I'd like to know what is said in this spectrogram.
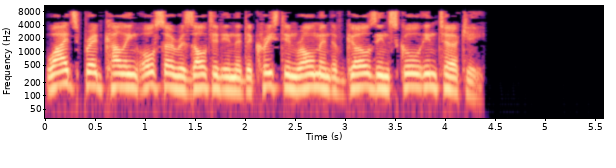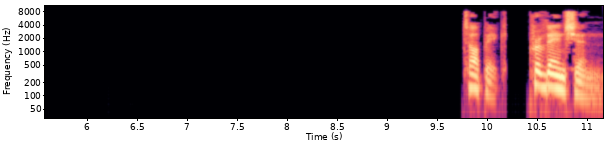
Widespread culling also resulted in the decreased enrollment of girls in school in Turkey. Prevention.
